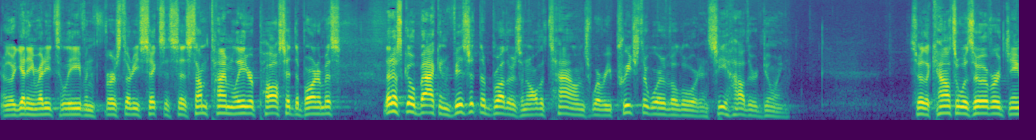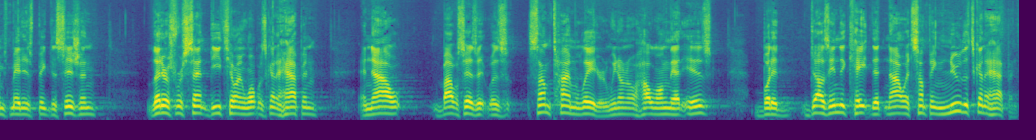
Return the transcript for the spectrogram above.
and they're getting ready to leave. In verse 36, it says, Sometime later, Paul said to Barnabas, let us go back and visit the brothers in all the towns where we preach the word of the Lord and see how they're doing. So the council was over. James made his big decision. Letters were sent detailing what was going to happen. And now, the Bible says it was sometime later, and we don't know how long that is, but it does indicate that now it's something new that's going to happen.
